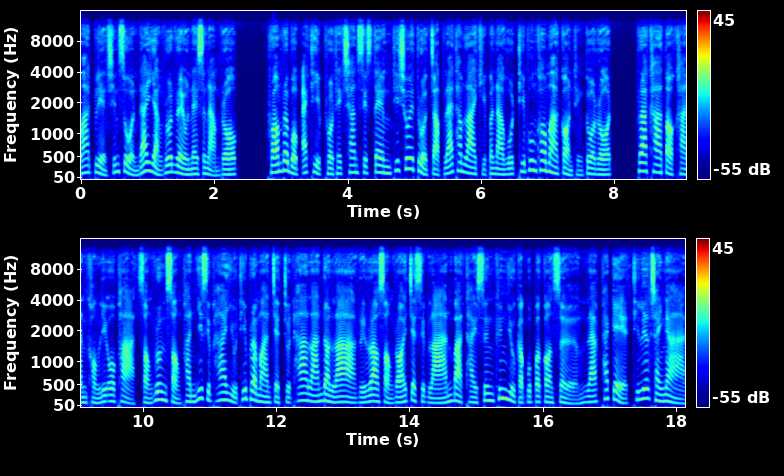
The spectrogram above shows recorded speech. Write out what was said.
มารถเปลี่ยนชิ้นส่วนได้อย่างรวดเร็วในสนามรบ พร้อมระบบ Active Protection System ที่ช่วยตรวจจับและทำลายขีปนาวุธที่พุ่งเข้ามาก่อนถึงตัวรถ ราคาต่อคันของ Leopard 2 รุ่น 2025 อยู่ที่ประมาณ 7.5 ล้านดอลลาร์ หรือราว 270 ล้านบาทไทยซึ่งขึ้นอยู่กับอุปกรณ์เสริมและแพ็กเกจที่เลือกใช้งาน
